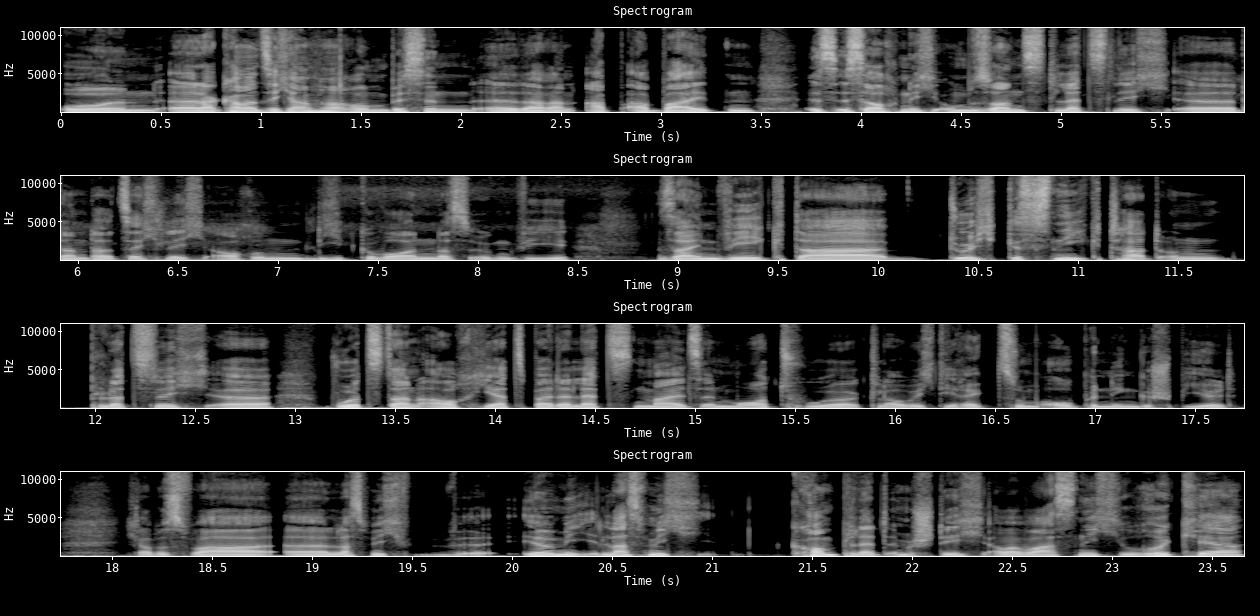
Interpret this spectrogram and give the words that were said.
Und äh, da kann man sich einfach auch ein bisschen äh, daran abarbeiten. Es ist auch nicht umsonst letztlich äh, dann tatsächlich auch ein Lied geworden, das irgendwie seinen Weg da durchgesneakt hat und plötzlich äh, wurde es dann auch jetzt bei der letzten Miles and More Tour, glaube ich, direkt zum Opening gespielt. Ich glaube, es war, äh, lass mich, irgendwie, lass mich komplett im Stich, aber war es nicht Rückkehr,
